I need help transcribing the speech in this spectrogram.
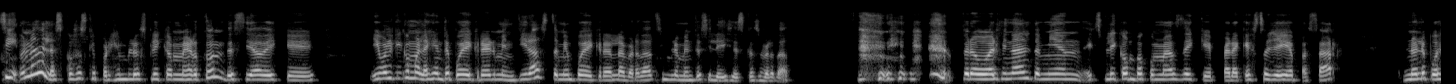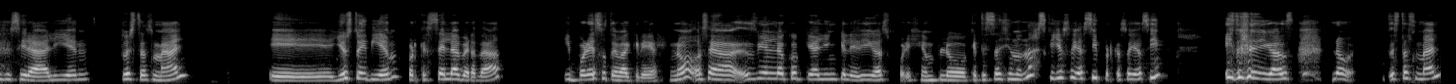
Sí, una de las cosas que, por ejemplo, explica Merton decía de que, igual que como la gente puede creer mentiras, también puede creer la verdad simplemente si le dices que es verdad. Pero al final también explica un poco más de que para que esto llegue a pasar, no le puedes decir a alguien, tú estás mal, eh, yo estoy bien porque sé la verdad y por eso te va a creer, ¿no? O sea, es bien loco que alguien que le digas, por ejemplo, que te está diciendo, no, es que yo soy así porque soy así, y tú le digas, no, estás mal,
